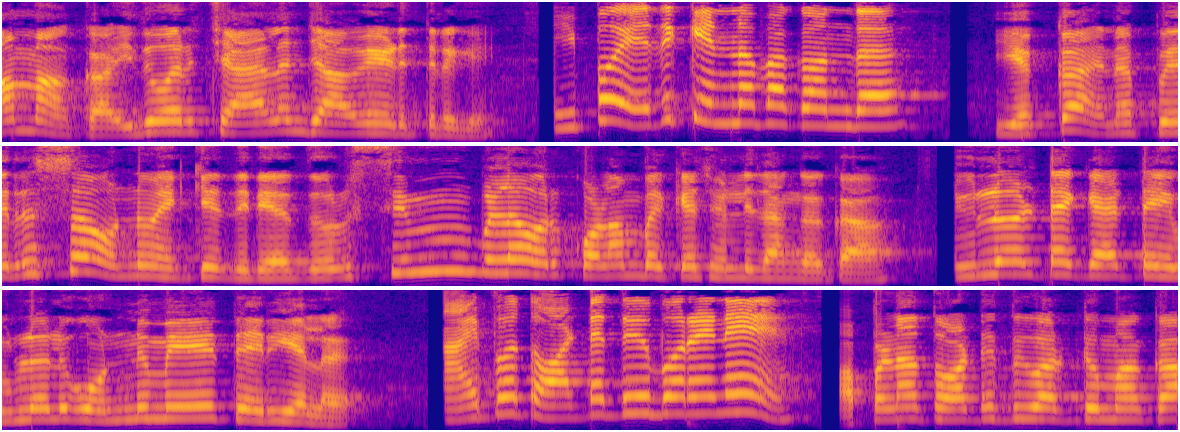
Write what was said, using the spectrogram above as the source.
ஆமாக்கா இது ஒரு சேலஞ்சாவே எடுத்திருக்கேன். இப்போ எதுக்கு என்ன பார்க்க வந்த? எக்கா என்ன பெருசா ஒண்ணும் வைக்க தெரியாது. ஒரு சிம்பிளா ஒரு குழம்பு வைக்க சொல்லிதாங்கக்கா இவ்வளோட்ட கேட்டேன். இவ்வளோக்கு ஒண்ணுமே தெரியல. நான் இப்போ தோட்டத்துக்கு போறேனே. அப்ப நான் தோட்டத்துக்கு வரட்டுமாக்கா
